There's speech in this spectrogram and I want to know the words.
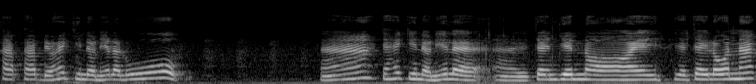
ครับครับเดี๋ยวให้กินเดี๋ยวนี้ละลูกนะจะให้กินเดี๋ยวนี้แหละใจเย็นหน่อย อย่าใจร้อนนัก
